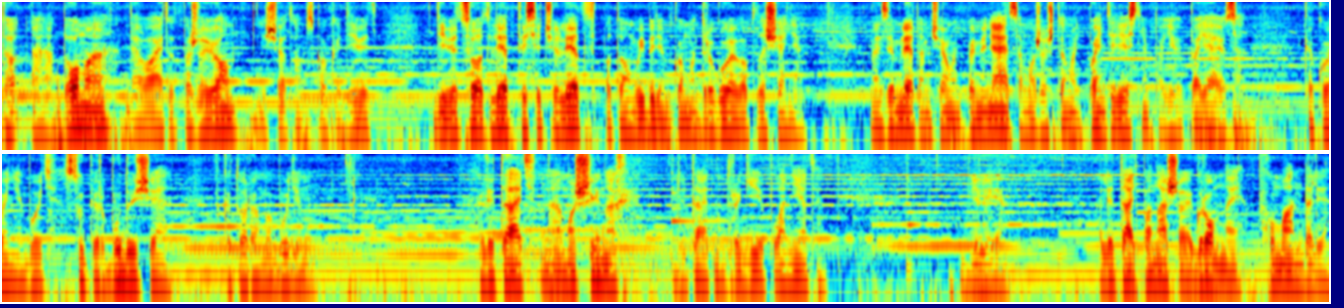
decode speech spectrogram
до, э, дома, давай тут поживем, еще там сколько, 9, 900 лет, тысячу лет, потом выберем какое-нибудь другое воплощение. На Земле там что-нибудь поменяется, может что-нибудь поинтереснее появится, какое-нибудь супер будущее, в котором мы будем летать на машинах, летать на другие планеты или летать по нашей огромной Пхумандале,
